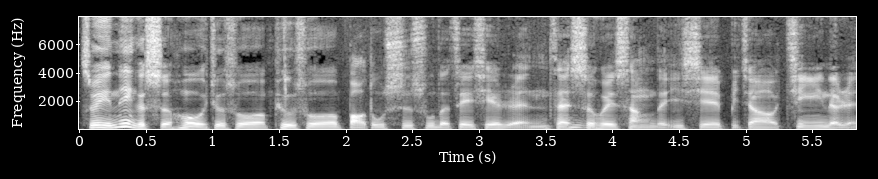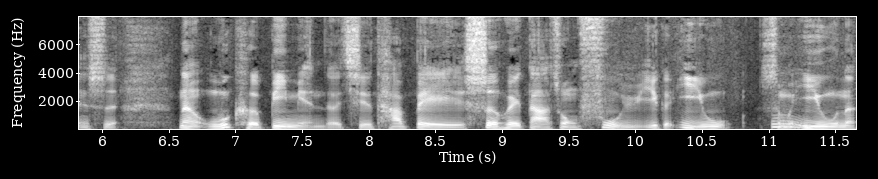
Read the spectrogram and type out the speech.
所以那个时候就说，譬如说饱读诗书的这些人，在社会上的一些比较精英的人士，嗯、那无可避免的，其实他被社会大众赋予一个义务。什么义务呢？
